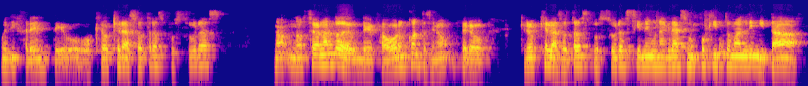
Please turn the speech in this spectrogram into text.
muy diferente, o, creo que las otras posturas, no, no estoy hablando de, de favor o en contra, sino, pero creo que las otras posturas tienen una gracia un poquito más limitada,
